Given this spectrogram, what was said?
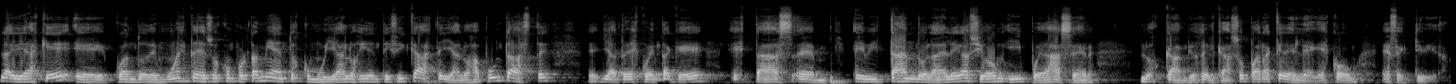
La idea es que eh, cuando demuestres esos comportamientos, como ya los identificaste, ya los apuntaste, eh, ya te des cuenta que estás eh, evitando la delegación y puedas hacer los cambios del caso para que delegues con efectividad.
